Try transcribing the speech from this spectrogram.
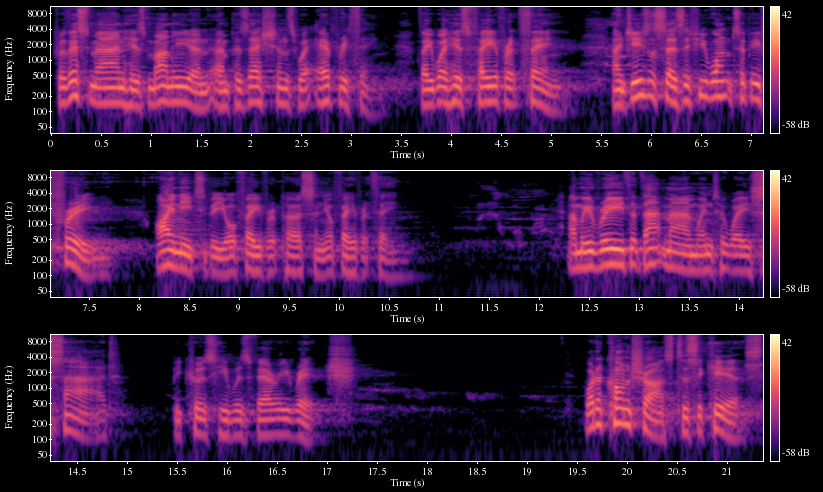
For this man, his money and, and possessions were everything, they were his favorite thing. And Jesus says, If you want to be free, I need to be your favorite person, your favorite thing. And we read that that man went away sad because he was very rich. What a contrast to Zacchaeus.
